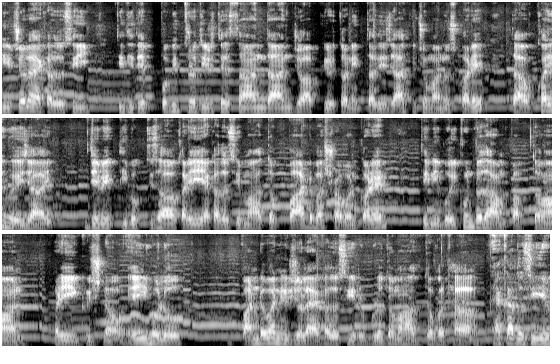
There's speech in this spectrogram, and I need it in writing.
নির্জলা একাদশী তিথিতে পবিত্র তীর্থে স্নান, দান, জপ, কীর্তন ইত্যাদি যা কিছু মানুষ করে তা অক্ষয় হয়ে যায়। যে ব্যক্তি ভক্তি সহকারে একাদশী মাহাত্ম পাঠ বা শ্রবণ করেন, তিনি বৈকুণ্ঠ ধাম প্রাপ্ত হন। হরে কৃষ্ণ। এই হলো পাণ্ডবা নির্জলা একাদশীর ব্রত মাহাত্ম কথা। একাদশীর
